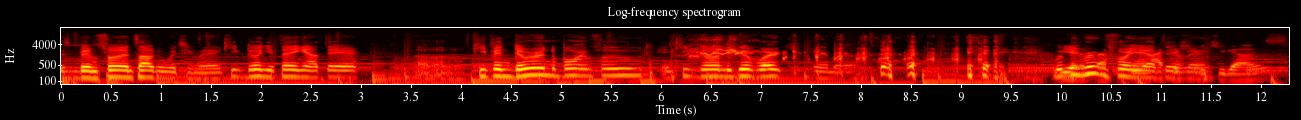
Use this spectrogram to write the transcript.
it's been fun talking with you, man. Keep doing your thing out there. Uh, keep enduring the boring food and keep doing the good work. And uh, we'll be rooting for you out there, man. You guys,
